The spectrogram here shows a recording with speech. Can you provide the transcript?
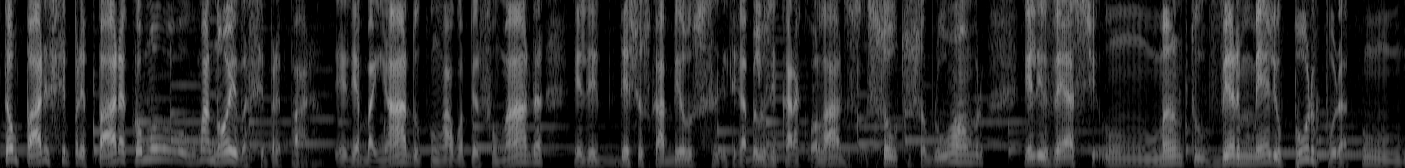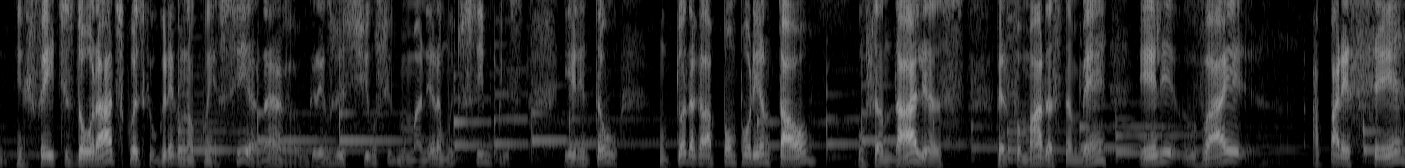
Então Paris se prepara como uma noiva se prepara. Ele é banhado com água perfumada, ele deixa os cabelos, ele tem cabelos encaracolados, soltos sobre o ombro, ele veste um manto vermelho púrpura com enfeites dourados, coisa que o grego não conhecia, né? Os gregos vestiam-se de uma maneira muito simples. E ele então, com toda aquela pompa oriental, com sandálias perfumadas também, ele vai aparecer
